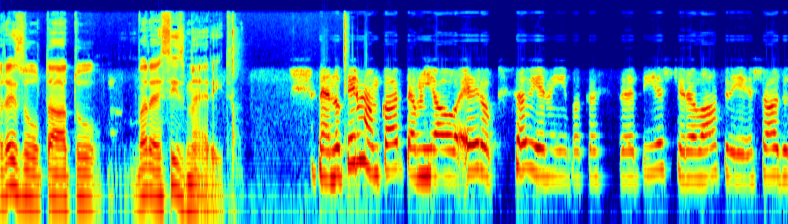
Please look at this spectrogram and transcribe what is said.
rezultātu varēs izmērīt? Nē, nu, pirmām kārtām jau Eiropas Savienība, kas eh, piešķira Latvijai šādu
